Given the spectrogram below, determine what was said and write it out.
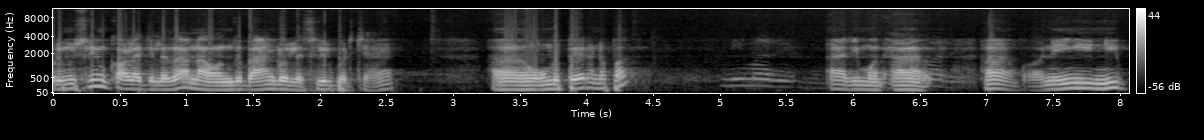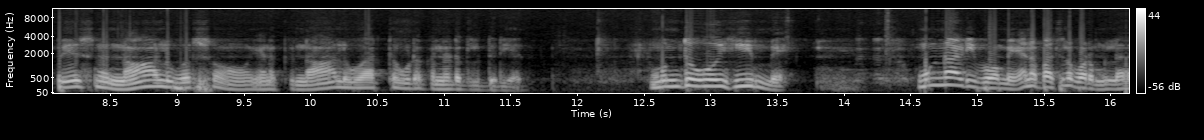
ஒரு முஸ்லீம் காலேஜில் தான் நான் வந்து பெங்களூரில் சிவில் படித்தேன் உங்கள் பேர் என்னப்பா? ஆ ஆ ஆ நீ நீ பேசின நாலு வருஷம் எனக்கு நாலு வார்த்தை கூட கன்னடத்தில் தெரியாது. முந்து ஓகியுமே முன்னாடி போமே ஏன்னா பஸ்ஸில் போகிறோம்ல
